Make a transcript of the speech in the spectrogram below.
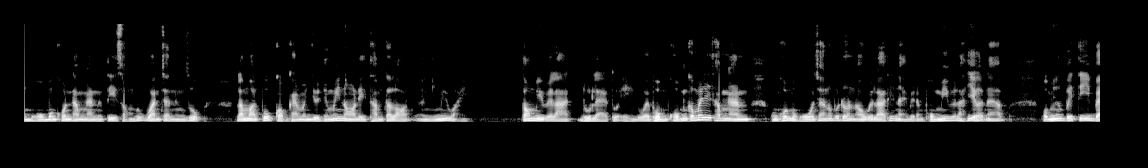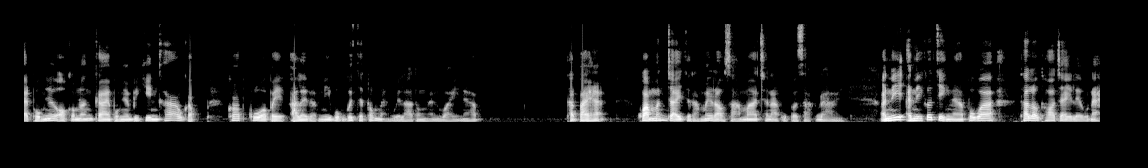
มโหมบางคนทำงานถึงตีสองทุกวันจันทร์ถึงศุกร์แล้วมาผู้ประกอบการมันหยุดยังไม่นอนอีกทำตลอดอันนี้ไม่ไหว ต้องมีเวลาดูแลตัวเองด้วย ผมผมก็ไม่ได้ทำงานบางคนบอกโหอาจารย์นพดลเอาเวลาที่ไหนไปทำผมมีเวลาเยอะนะครับ ผมยังไปตีแบดผมยังออกกำลังกาย ผมยังไปกินข้าวกับครอบครัวไปอะไรแบบนี้ ผมก็จะต้องแบ่งเวลาตรงนั้นไว้นะครับ ถัดไปฮะความมั่นใจจะทำให้เราสามารถชนะอุปสรรคได้ อันนี้อันนี้ก็จริงนะ เพราะว่าถ้าเราท้อใจเร็วนะ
